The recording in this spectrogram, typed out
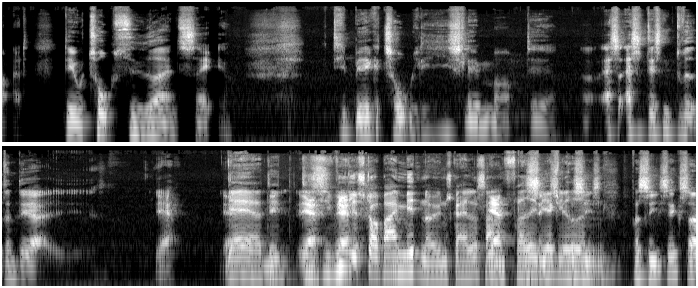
om, at det er jo to sider af en sag. De er begge to lige slemme om det. Altså, altså det er sådan, du ved, den der, øh, ja, Ja, ja, det, de ja, civile ja. står bare i midten og ønsker alle sammen ja, fred præcis, i virkeligheden. Præcis, præcis ikke? så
